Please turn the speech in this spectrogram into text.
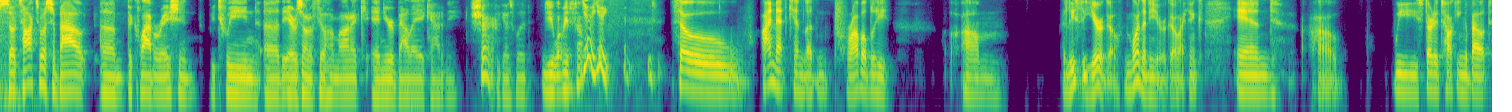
So, talk to us about um, the collaboration between uh, the Arizona Philharmonic and your ballet academy. Sure. If you guys would. Do you want me to talk? Yeah, you. So I met Ken Ludden probably um, at least a year ago, more than a year ago, I think. And uh, we started talking about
